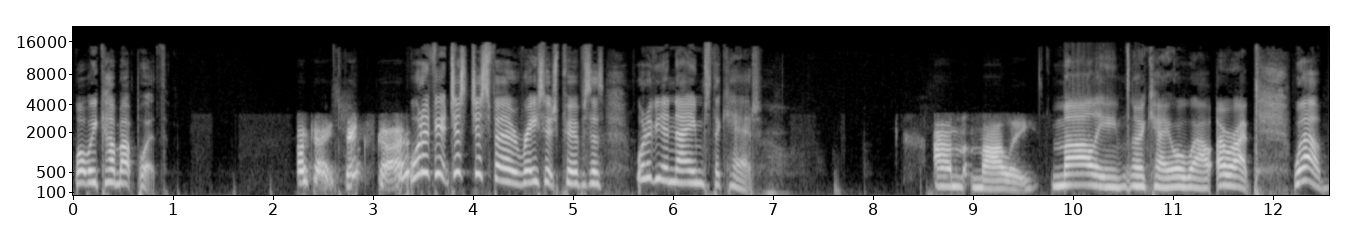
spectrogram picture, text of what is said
what we come up with. Okay, thanks, guys. What have you just just for research purposes? What have you named the cat? Um, Marley. Marley. Okay. Oh wow. All right. Well,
